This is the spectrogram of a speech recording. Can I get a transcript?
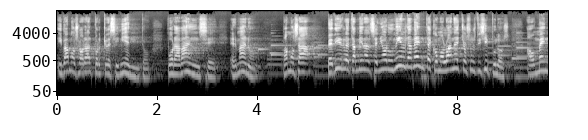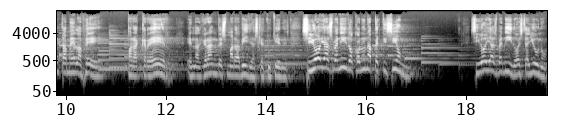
y vamos a orar por crecimiento, por avance, hermano. Vamos a pedirle también al Señor humildemente, como lo han hecho sus discípulos, aumentame la fe para creer en las grandes maravillas que tú tienes. Si hoy has venido con una petición, si hoy has venido a este ayuno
